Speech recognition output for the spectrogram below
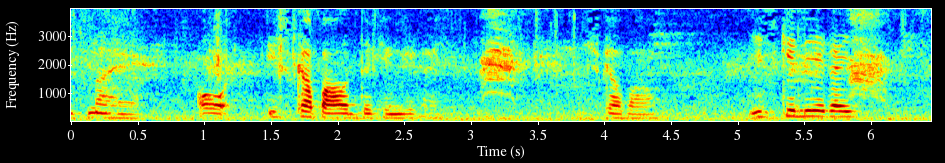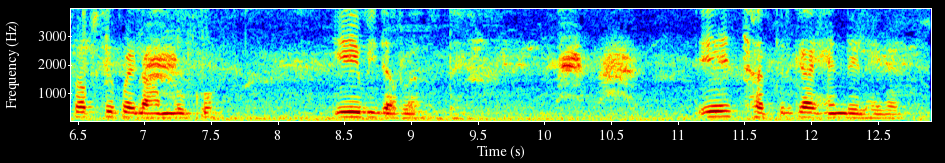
इतना है, और इसका पावर देखेंगे गाइस इसका पावर इसके लिए गाइस सबसे पहला हम लोग को ये भी ज़रूरत है. ये छत्र का हैंडल है गाइस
